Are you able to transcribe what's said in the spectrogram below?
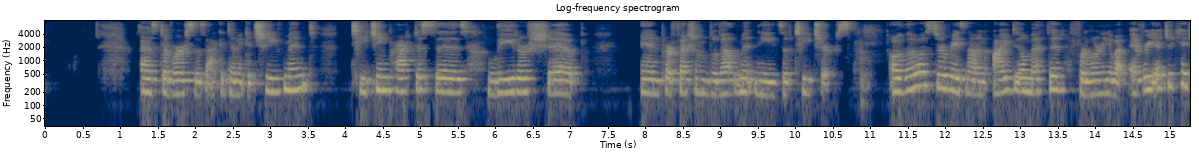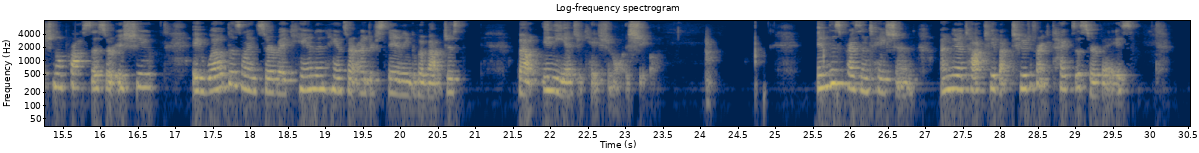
as diverse as academic achievement, teaching practices, leadership, and professional development needs of teachers. Although a survey is not an ideal method for learning about every educational process or issue, a well-designed survey can enhance our understanding of about just about any educational issue. In this presentation, I'm going to talk to you about two different types of surveys,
